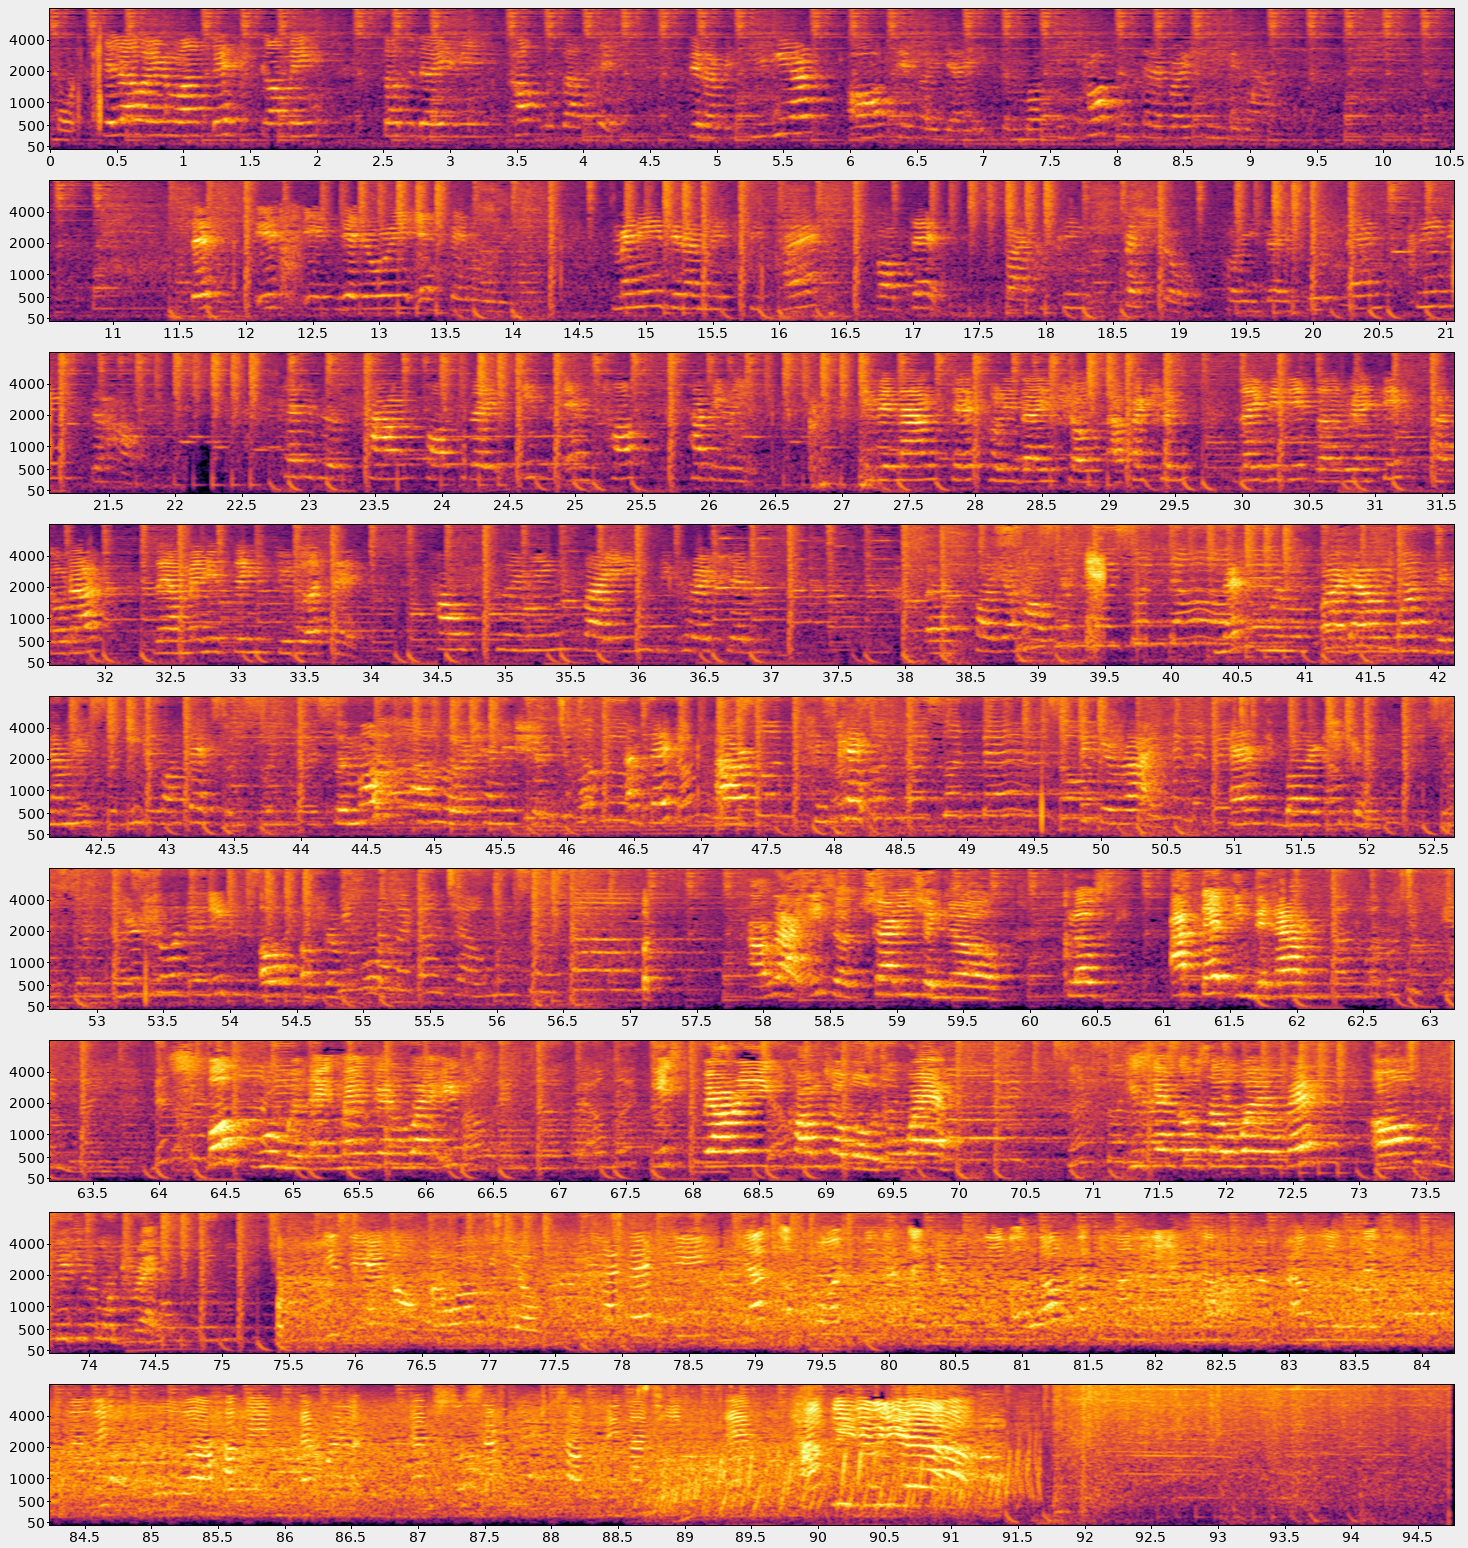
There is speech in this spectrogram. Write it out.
Hello everyone, thanks coming. So today we talk about it. Pyramid New Year or Tết Holiday is the most important celebration in Vietnam. This is in January and February. Many Vietnamese prepare for that by cooking special holiday food and cleaning the house. Tết is a time for play, eat and talk happily. In Vietnam, Tết holiday shows affection they visit the relatives, pagoda. There are many things to do at Tết. House cleaning, buying, decoration uh, for your house. Next we will find out what Vietnamese eat for Tết. The most popular traditions at Tết are two cake, sticky rice, and boiled chicken. Is a traditional clothes Tết in Vietnam. Both women and men can wear it. It's very comfortable to wear. You can also wear vest or beautiful dress. This is the end of our video. You like Chi? Yes, of course, because I can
